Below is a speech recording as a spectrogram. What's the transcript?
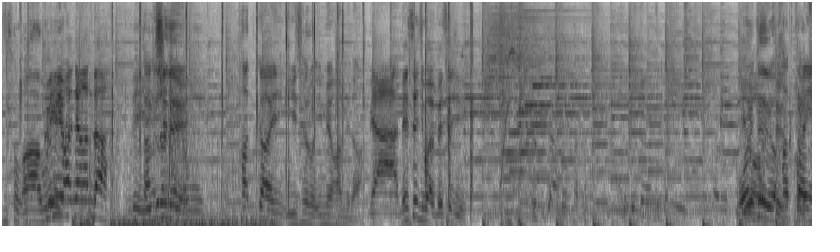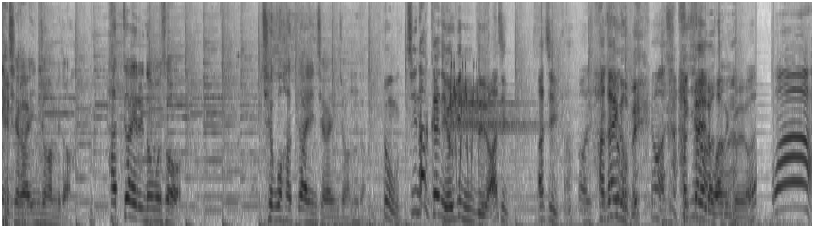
무서워. 아, 우리 환영한다. 우리 당신을 핫가이 2세로 임명합니다. 야, 메시지 봐요, 메시지. 월드 이거 핫가이인 제가 인정합니다. 핫가이를 넘어서 최고 핫가이인 제가 인정합니다. 형, 찐 학과는 여기 있는데 아직 아직 하가이가 왜? 형 아직 학과이라고 하는 거예요. 와.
